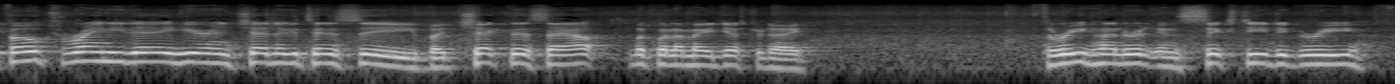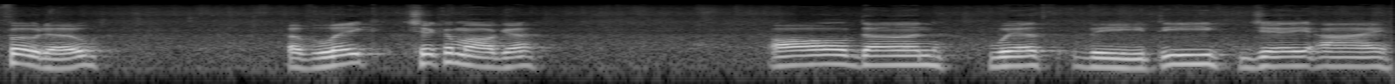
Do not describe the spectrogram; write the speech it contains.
folks, rainy day here in Chattanooga, Tennessee, but check this out. Look what I made yesterday. 360 degree photo of Lake Chickamauga, all done with the DJI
